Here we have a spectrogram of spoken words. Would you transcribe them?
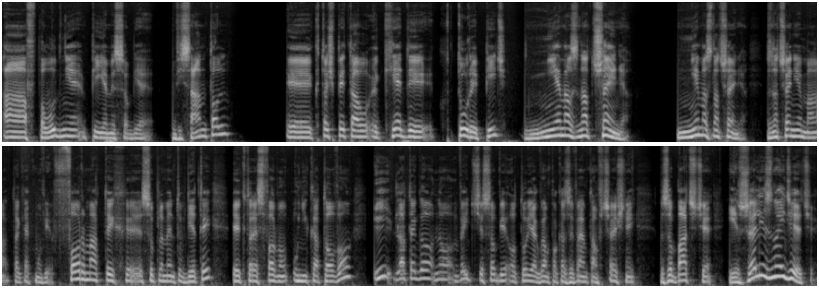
a w południe pijemy sobie wisantol? Ktoś pytał, kiedy, który pić? Nie ma znaczenia. Nie ma znaczenia. Znaczenie ma, tak jak mówię, forma tych suplementów diety, która jest formą unikatową i dlatego no, wejdźcie sobie o tu, jak wam pokazywałem tam wcześniej. Zobaczcie, jeżeli znajdziecie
